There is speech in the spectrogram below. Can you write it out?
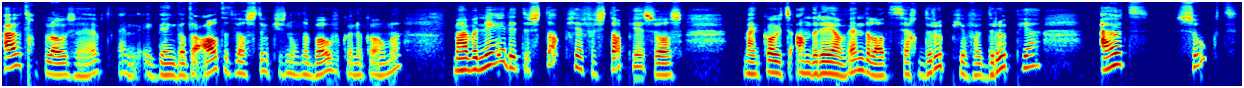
uitgeplozen hebt, en ik denk dat er altijd wel stukjes nog naar boven kunnen komen, maar wanneer je dit dus stapje voor stapje, zoals mijn coach Andrea Wendel altijd zegt, drupje voor drupje, uitzoekt,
